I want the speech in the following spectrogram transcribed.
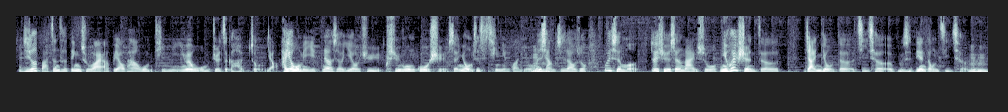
你就把政策定出来啊，不要怕我们听你，因为我们觉得这个很重要。还有，我们也那个时候也有去询问过学生，因为我们是青年观点，我们想知道说，为什么对学生来说，你会选择燃油的机车而不是电动机车呢？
